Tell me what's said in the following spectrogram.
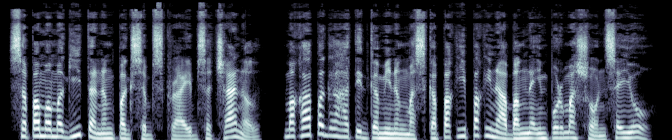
Sa pamamagitan ng pag-subscribe sa channel, makapaghahatid kami ng mas kapaki-pakinabang na impormasyon sa iyo.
